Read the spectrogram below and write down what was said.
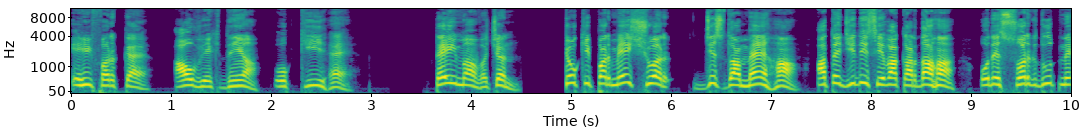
ਇਹੀ ਫ਼ਰਕ ਹੈ। ਆਓ ਵੇਖਦੇ ਹਾਂ, ਉਹ ਕੀ ਹੈ। ਤੇਈਵਾਂ ਵਚਨ, ਕਿਉਂਕਿ ਪਰਮੇਸ਼ਵਰ ਜਿਸ ਦਾ ਮੈਂ ਹਾਂ ਅਤੇ ਜਿਹਦੀ ਸੇਵਾ ਕਰਦਾ ਹਾਂ, ਉਹਦੇ ਸਵਰਗਦੂਤ ਨੇ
